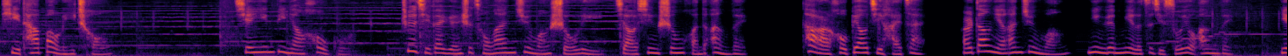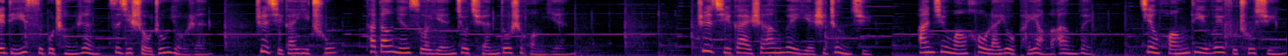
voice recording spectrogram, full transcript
替他报了一仇。前因必酿后果，这乞丐原是从安郡王手里侥幸生还的暗卫，他耳后标记还在。而当年安郡王宁愿灭了自己所有暗卫，也抵死不承认自己手中有人。这乞丐一出，他当年所言就全都是谎言。这乞丐是安卫，也是证据。安郡王后来又培养了暗卫，见皇帝微服出巡，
